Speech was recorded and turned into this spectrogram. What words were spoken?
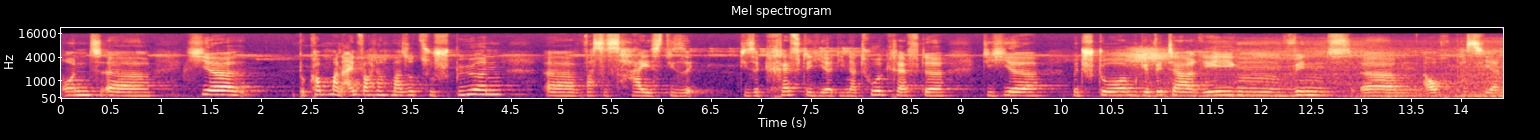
Und äh, hier bekommt man einfach noch mal so zu spüren, äh, was es heißt, diese, diese Kräfte hier, die Naturkräfte, die hier mit Sturm, Gewitter, Regen, Wind ähm, auch passieren.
